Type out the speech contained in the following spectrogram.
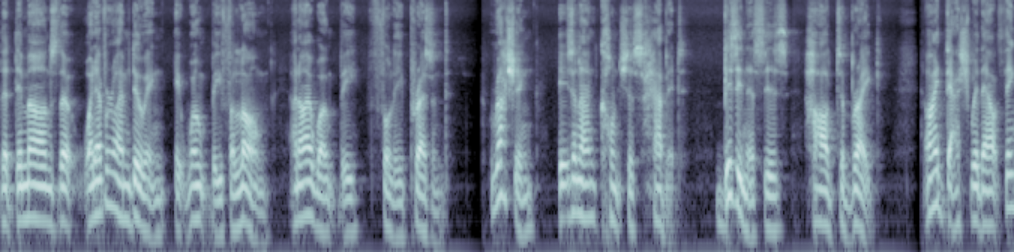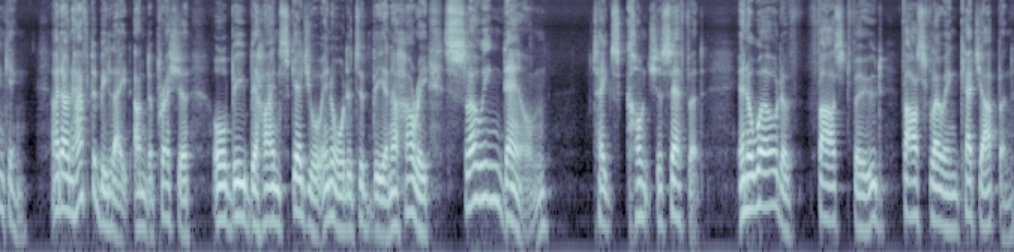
that demands that whatever I'm doing, it won't be for long, and I won't be fully present. Rushing is an unconscious habit. Busyness is hard to break. I dash without thinking. I don't have to be late under pressure or be behind schedule in order to be in a hurry. Slowing down takes conscious effort. In a world of fast food, fast flowing ketchup, and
